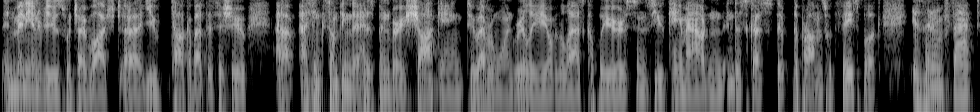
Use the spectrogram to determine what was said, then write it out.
In many interviews, which I've watched, uh, you talk about this issue. Uh, I think something that has been very shocking to everyone, really, over the last couple of years since you came out and, and discussed the, the problems with Facebook, is that in fact,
